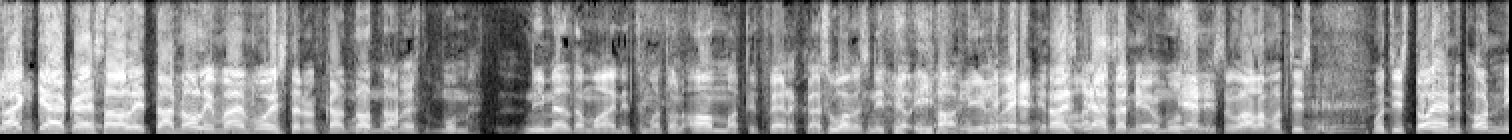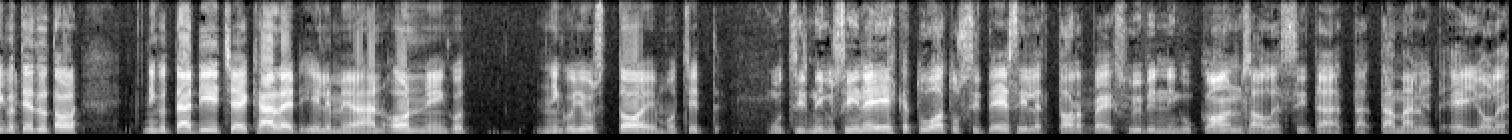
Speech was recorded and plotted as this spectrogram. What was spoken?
kaikkiakojen salaliittohan oli, mä en muistanutkaan Mun, mun, tota. mielestä, mun mielestä nimeltä mainitsematon ammattit verkkaa. Ja Suomessa niitä on ihan hirveästi. Toi sinänsä tekemään niinku pieni suola, mutta siis, mut siis toihan nyt on niinku tietyllä tavalla, niinku tää DJ Khaled-ilmiö, hän on niinku, niinku just toi, mut sit, Mutta siis niinku siinä ei ehkä tuotu sit esille tarpeeksi hyvin niinku kansalle sitä, että tämä nyt ei ole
